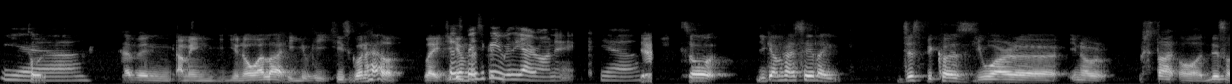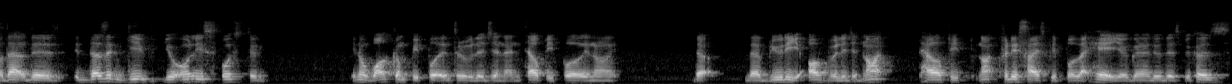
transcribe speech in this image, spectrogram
Yeah. heaven i mean you know allah he, he he's going to hell like So it's basically really ironic. Yeah. Yeah. so you get what i'm trying to say like just because you are a you know ustad or this or that or this it doesn't give you're only supposed to you know welcome people into religion and tell people you know the the beauty of religion not tell people not criticize people like hey you're gonna do this because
